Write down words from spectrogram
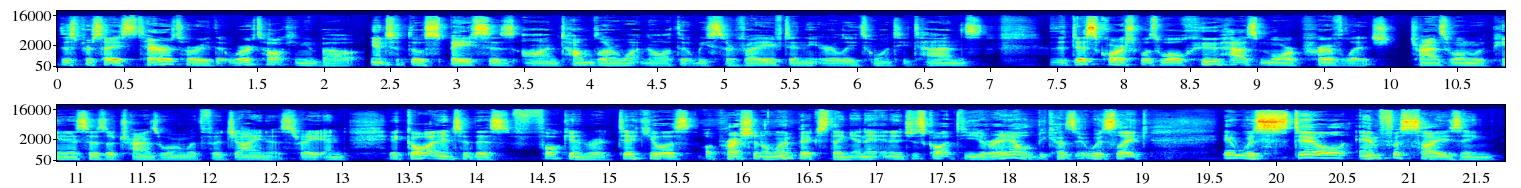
this precise territory that we're talking about, into those spaces on Tumblr and whatnot that we survived in the early 2010s, the discourse was, well, who has more privilege? Trans women with penises or trans women with vaginas, right? And it got into this fucking ridiculous oppression Olympics thing, and it, and it just got derailed because it was like, it was still emphasizing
